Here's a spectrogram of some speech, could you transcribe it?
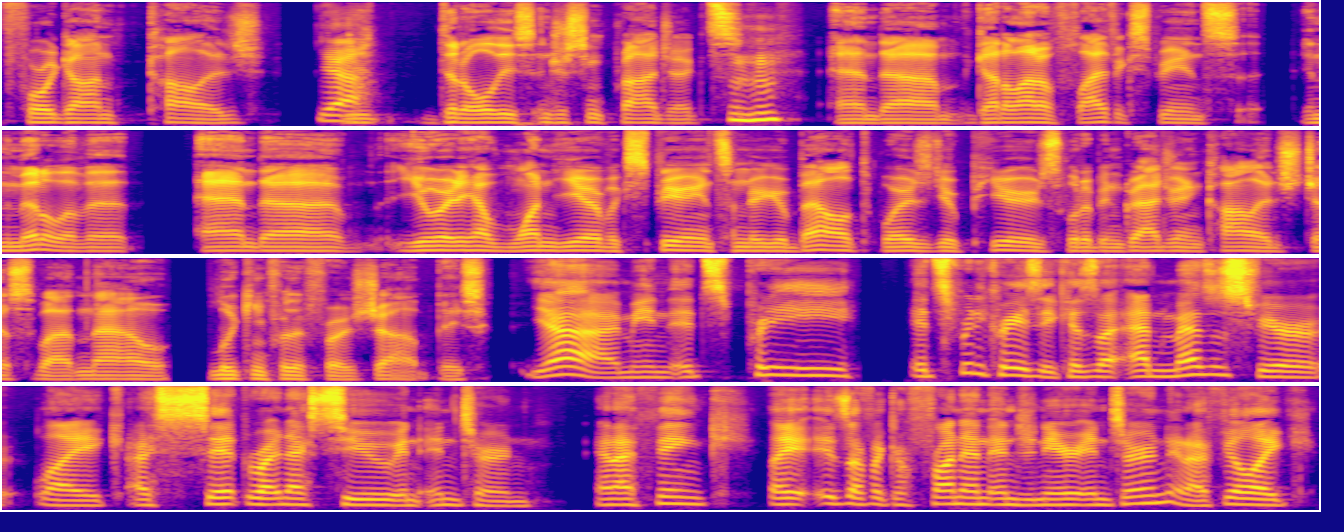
foregone college. Yeah. You did all these interesting projects Mhm. and um, got a lot of life experience in the middle of it. And uh, you already have one year of experience under your belt, whereas your peers would have been graduating college just about now, looking for their first job, basically. Yeah, I mean it's pretty it's pretty crazy because at Mesosphere, like I sit right next to an intern, and I think like it's like a front end engineer intern, and I feel like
